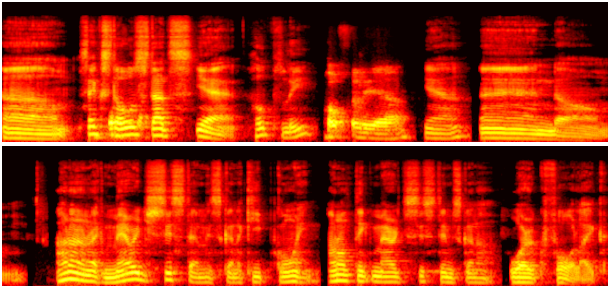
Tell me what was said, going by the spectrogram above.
Um, sex dolls. That's yeah. Hopefully, Hopefully, yeah. yeah. And um, I don't know. Like marriage system is gonna keep going. I don't think marriage system is gonna work for like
